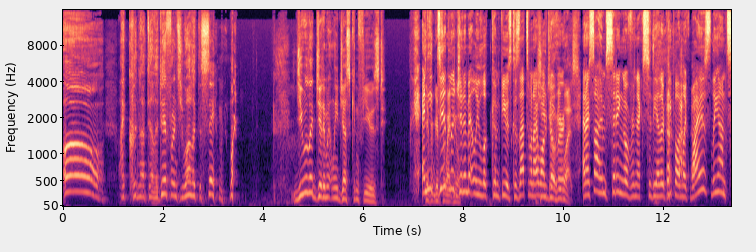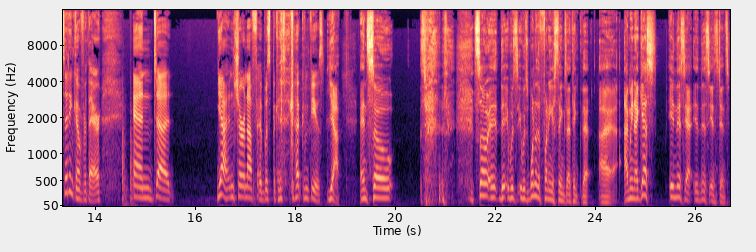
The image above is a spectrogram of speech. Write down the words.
oh, I could not tell the difference. You all look the same. I'm like, you legitimately just confused. And he Different groups of did legitimately look confused because that's when I You walked know he over was. and I saw him sitting over next to the other people. I'm like, why is Leon sitting over there? And uh, yeah, and sure enough, it was because he got confused. Yeah. And so, so it, it was, it was one of the funniest things I think that I, I mean, I guess in this, in this instance,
